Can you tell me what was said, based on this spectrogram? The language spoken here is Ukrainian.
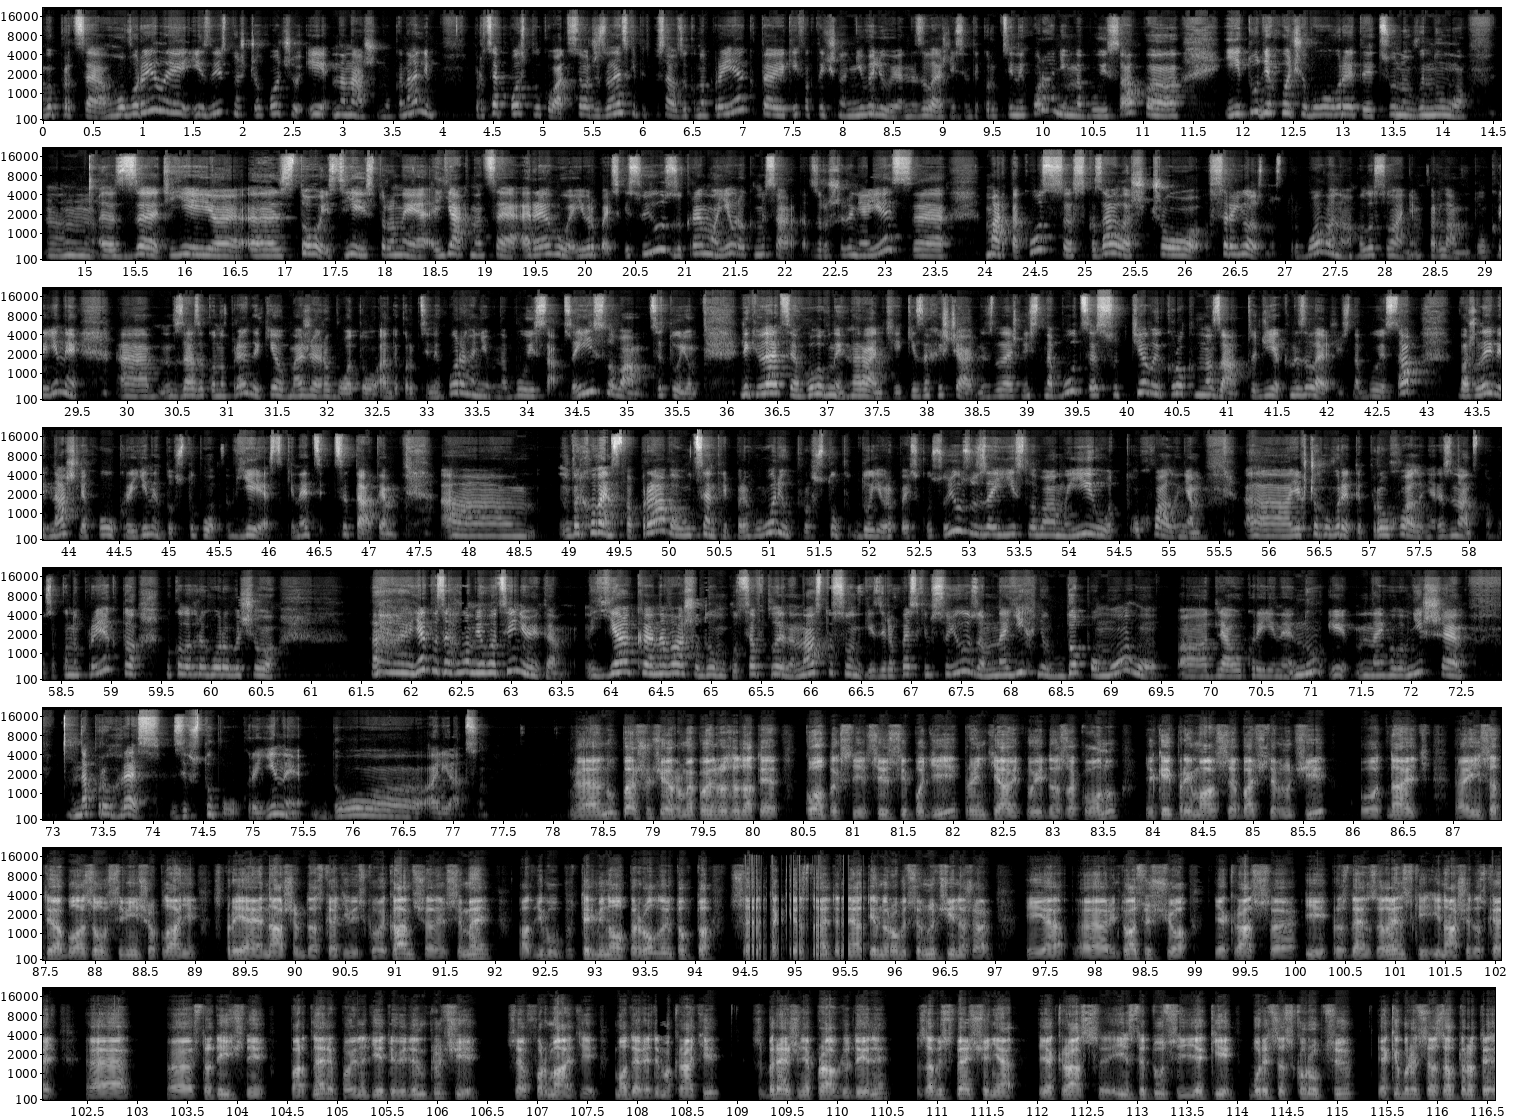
ви про це говорили, і звісно, що хочу і на нашому каналі. Про це поспілкуватися. Отже, Зеленський підписав законопроєкт, е, який фактично нівелює незалежність антикорупційних органів НАБУ і САП. Е, І тут я хочу обговорити цю новину з тієї е, з того з тієї сторони, як на це реагує Європейський Союз. Зокрема, єврокомісарка з розширення ЄС е, Марта Кос сказала, що серйозно стурбована голосуванням парламенту України е, за законопроект, який обмежує роботу антикорупційних органів НАБУ і САП. За її словами, цитую: ліквідація головних гарантій, які захищають незалежність НАБУ, це суттєвий крок назад, тоді як незалежність НАБУ і САП важливі на шляху України до вступу в єС. Кінець цитати. А, Верховенство права у центрі переговорів про вступ до Європейського союзу, за її словами, і от ухваленням, а, якщо говорити про ухвалення резонансного законопроєкту, Микола Григоровичу, як ви загалом його оцінюєте? Як на вашу думку це вплине на стосунки з Європейським Союзом, на їхню допомогу для України? Ну і найголовніше на прогрес зі вступу України до альянсу? Е, ну, в першу чергу, ми повинні розглядати комплексні ці всі події, прийняття відповідного закону, який приймався, бачите, вночі. От навіть е, ініціатива була зовсім інша в плані, сприяє нашим, так сказати, військовикам, членам сімей, а тоді був терміново перероблений. Тобто, все таке, знаєте, негативно робиться вночі, на жаль. І я е, орієнтувався, що якраз е, і президент Зеленський, і наші, так сказати, е, е, стратегічні партнери повинні діяти в єдиному ключі. Це в форматі моделі демократії, збереження прав людини, забезпечення якраз інституцій, які борються з корупцією, які борються з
